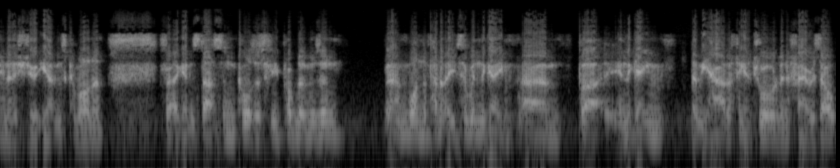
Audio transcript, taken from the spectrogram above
You know, Stuart Yetton's come on and fought against us and caused us a few problems and um, won the penalty to win the game. Um, but in the game that we had, I think a draw would have been a fair result.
